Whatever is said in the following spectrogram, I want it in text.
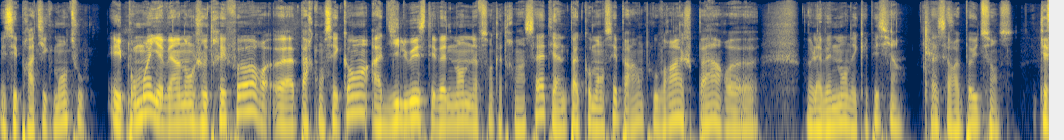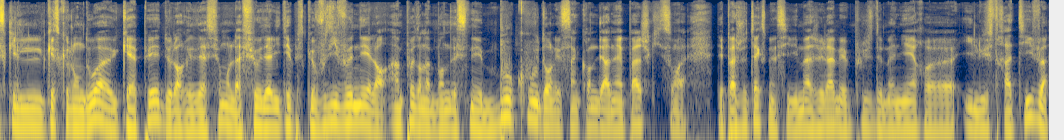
mais c'est pratiquement tout. Et pour moi, il y avait un enjeu très fort, euh, par conséquent, à diluer cet événement de 1987 et à ne pas commencer, par exemple, l'ouvrage par euh, l'avènement des Capétiens. Ça, ça n'aurait pas eu de sens. Qu'est-ce, qu'est-ce que l'on doit à UKP de l'organisation de la féodalité? Parce que vous y venez, alors un peu dans la bande dessinée, beaucoup dans les 50 dernières pages, qui sont des pages de texte, même si l'image est là, mais plus de manière illustrative,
